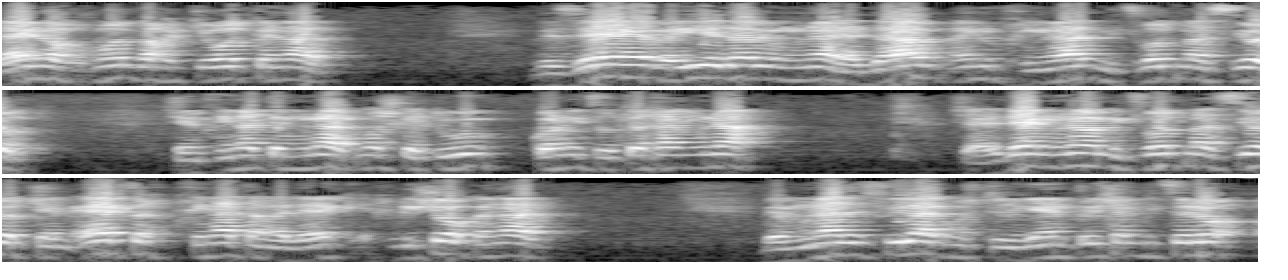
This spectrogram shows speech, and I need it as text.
דהיינו החוכמות והחקירות כנ"ל. וזה ויהי ידיו אמונה, ידיו היינו בחינת מצוות מעשיות, שהן בחינת אמונה, כמו שכתוב, כל מצוותיך אמונה. שעל ידי אמונה ומצוות מעשיות שהן הפך בחינת עמלק, החלישו כנ"ל. באמונה זה תפילה, כמו שתרגם פרישן בצלו.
